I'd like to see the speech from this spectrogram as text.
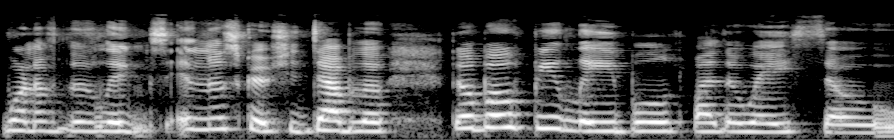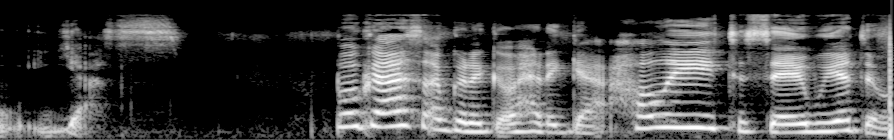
one of the links in the description down below. They'll both be labeled, by the way, so yes. But guys, I'm going to go ahead and get Holly to say we are doing.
